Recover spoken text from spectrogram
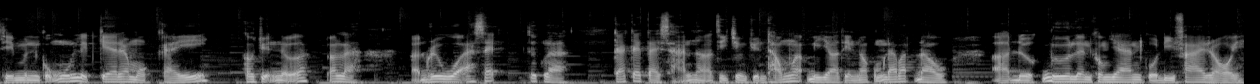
thì mình cũng muốn liệt kê ra một cái câu chuyện nữa đó là uh, real world asset tức là các cái tài sản ở thị trường truyền thống á, bây giờ thì nó cũng đã bắt đầu uh, được đưa lên không gian của DeFi rồi.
